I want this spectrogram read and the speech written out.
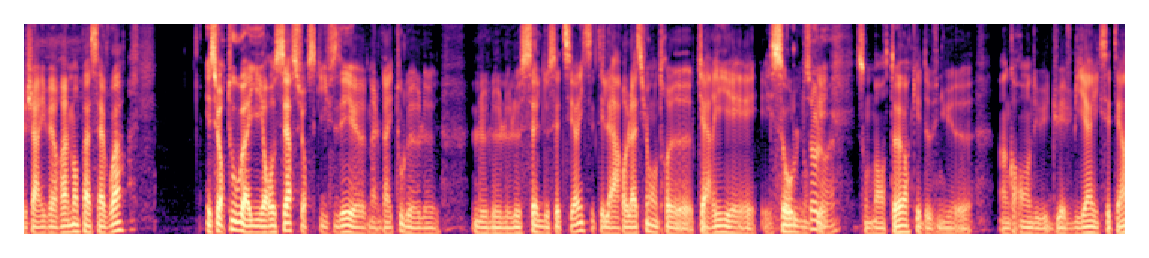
j'arrivais vraiment pas à savoir. Et surtout, bah, il resserre sur ce qui faisait, malgré tout, le, le, le, le- le- sel de cette série. C'était la relation entre euh, Carrie et, et Saul, donc, Saul, et- ouais. son menteur qui est devenu euh, un grand du, du FBI, etc.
